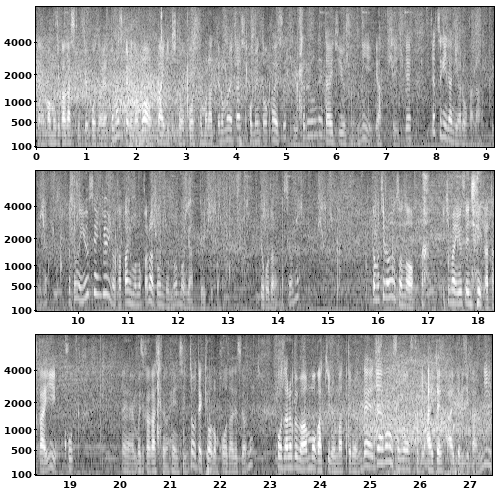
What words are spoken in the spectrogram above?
えーまあ、文字化合宿っていう講座をやってますけれども毎日投稿してもらってるものに対してコメントを返すっていうそれをね第一優先にやっていてじゃあ次何やろうかなっていうねでその優先順位の高いものからどんどんどんどんやっていくということなんですよね。でもちろんその 一番優先順位が高い、えー文字化合宿の返信とで今日の講座ですよね講座の部分はもうがっちり埋まってるんでじゃあその次空いて空いてる時間に、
